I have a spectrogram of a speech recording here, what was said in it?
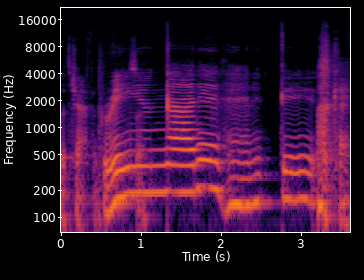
with Chaffin. Reunited and it be okay.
